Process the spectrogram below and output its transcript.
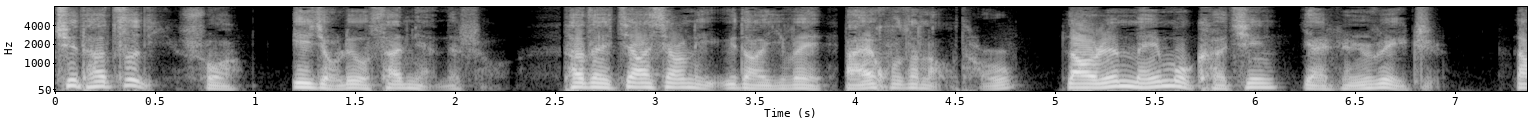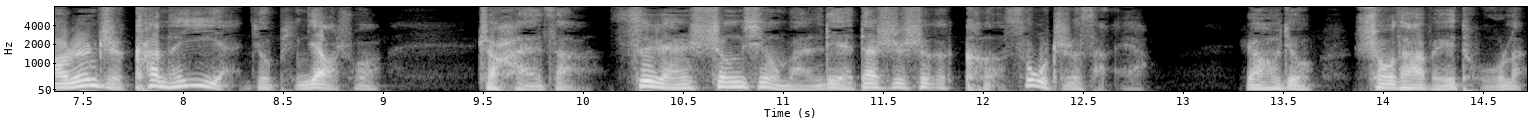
据他自己说，一九六三年的时候，他在家乡里遇到一位白胡子老头，老人眉目可亲，眼神睿智。老人只看他一眼就评价说：“这孩子虽然生性顽劣，但是是个可塑之才呀。”然后就收他为徒了，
